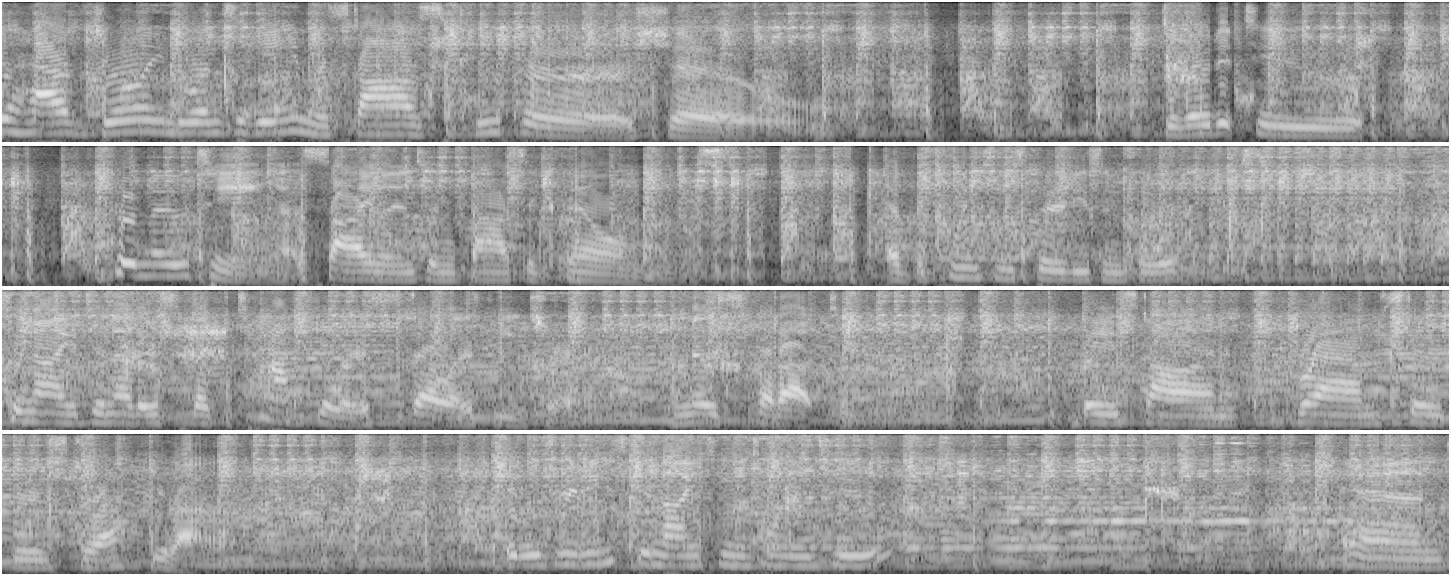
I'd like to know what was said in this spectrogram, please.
have joined once again the Stas Cooper Show, devoted to promoting silent and classic films of the 20s, 30s, and 40s. Tonight, another spectacular, stellar feature, Nosferatu, based on Bram Stoker's Dracula. It was released in 1922 and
